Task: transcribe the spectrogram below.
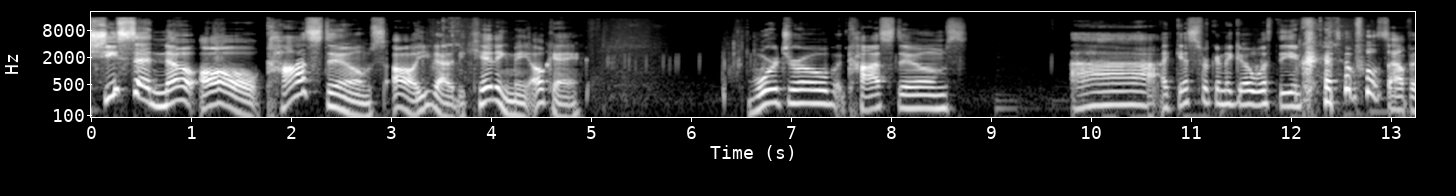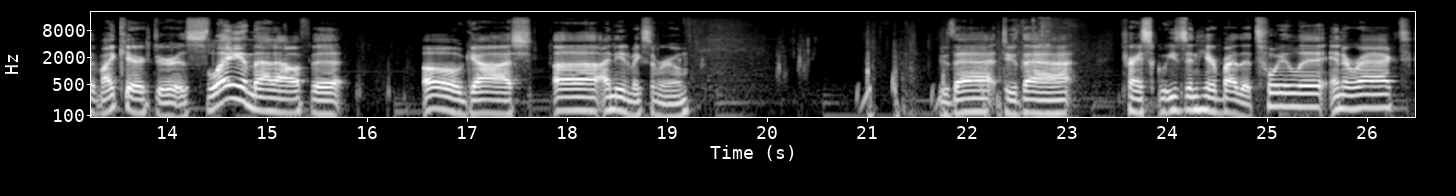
She said no. Oh, costumes. Oh, you gotta be kidding me. Okay. Wardrobe, costumes. Ah, uh, I guess we're gonna go with the Incredibles outfit. My character is slaying that outfit. Oh gosh. Uh, I need to make some room. Do that, do that. Try to squeeze in here by the toilet, interact.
